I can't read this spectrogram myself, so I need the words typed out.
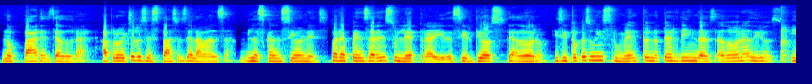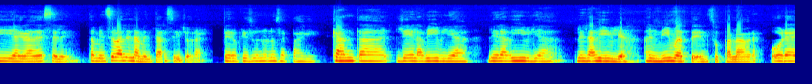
no pares de adorar. Aprovecha los espacios de alabanza, las canciones, para pensar en su letra y decir Dios, te adoro. Y si tocas un instrumento, no te rindas, adora a Dios y agradecele. También se vale lamentarse y llorar, pero que eso no nos apague. Canta, lee la Biblia, lee la Biblia, lee la Biblia, anímate en su palabra. Ora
